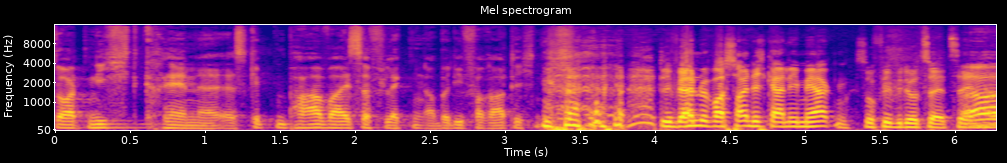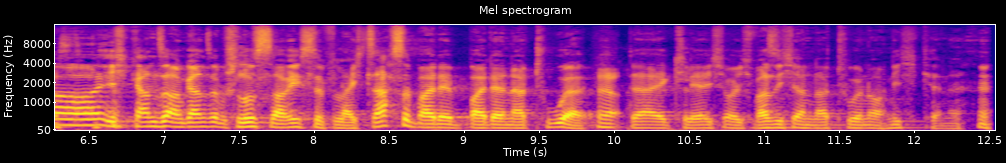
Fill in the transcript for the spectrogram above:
dort nicht kenne. Es gibt ein paar weiße Flecken, aber die verrate ich nicht. Die werden wir wahrscheinlich gar nicht merken, so viel wie du zu erzählen hast. Ah, ich kann sie am ganz am Schluss, sage ich sie vielleicht. Sag sie bei der, bei der Natur. Ja. Da erkläre ich euch, was ich an Natur noch nicht kenne.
